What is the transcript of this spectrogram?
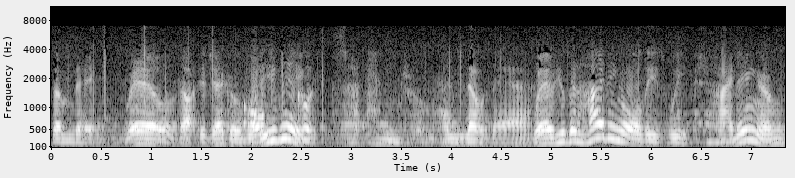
someday. Well, Dr. Jekyll, good oh, evening. Good Sir Andrew. Hello there. Where have you been hiding all these weeks? Hiding? Oh,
